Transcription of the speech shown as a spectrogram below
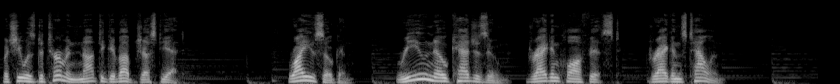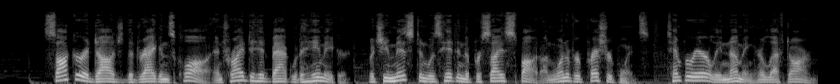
but she was determined not to give up just yet. Ryusoken. Ryu no Kagezume, Dragon Claw Fist, Dragon's Talon. Sakura dodged the dragon's claw and tried to hit back with a haymaker, but she missed and was hit in the precise spot on one of her pressure points, temporarily numbing her left arm.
